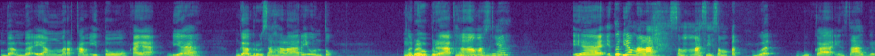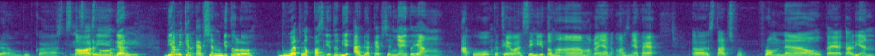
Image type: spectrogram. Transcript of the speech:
mbak-mbak yang merekam itu. Kayak dia nggak berusaha lari untuk Ngedobrak Ha, maksudnya ya itu dia malah sem- masih sempet buat buka Instagram buka story, Instastory. dan dia mikir caption gitu loh. Buat ngepost itu di ada captionnya itu yang aku kecewa sih itu ha, makanya maksudnya kayak uh, starts fr- from now kayak kalian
